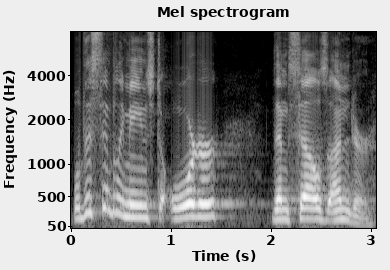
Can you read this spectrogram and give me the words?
Well, this simply means to order themselves under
